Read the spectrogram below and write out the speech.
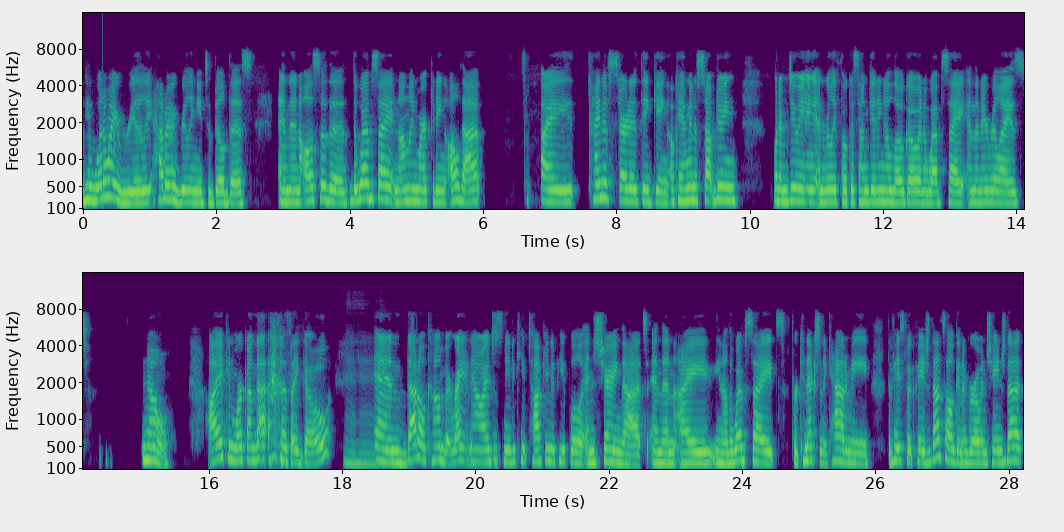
okay, what do I really, how do I really need to build this? And then also the the website and online marketing, all that. I kind of started thinking, okay, I'm going to stop doing what I'm doing and really focus on getting a logo and a website. And then I realized, no, I can work on that as I go mm-hmm. and that'll come. But right now, I just need to keep talking to people and sharing that. And then I, you know, the website for Connexion Academy, the Facebook page, that's all going to grow and change that.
